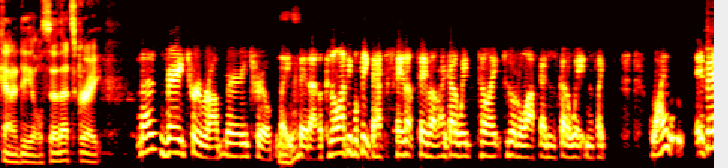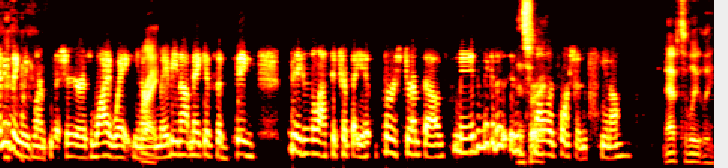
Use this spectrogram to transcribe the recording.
kind of deal. So that's great. That is very true, Rob. Very true that mm-hmm. you say that because a lot of people think they have to say that, say that. I got to wait till I to go to Alaska. I just got to wait, and it's like why, if anything we've learned from this year is why wait, you know, right. maybe not make it the big, big Alaska trip that you first dreamt of. Maybe make it in That's smaller right. portions, you know? Absolutely.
